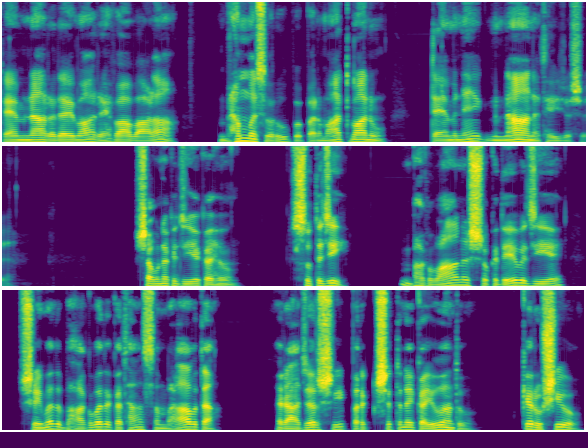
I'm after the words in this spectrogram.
તેમના હૃદયમાં રહેવાવાળા બ્રહ્મ સ્વરૂપ પરમાત્માનું તેમને જ્ઞાન થઈ જશે. શૌનકજીએ કહ્યું, સુતજી ભગવાન શુકદેવજીએ શ્રીમદ ભાગવત કથા સંભળાવતા રાજર્ષિ પરીક્ષિતને કહ્યું હતું કે ઋષિઓ,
